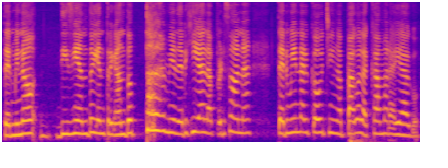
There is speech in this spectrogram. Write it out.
termino diciendo y entregando toda mi energía a la persona, termina el coaching, apago la cámara y hago...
